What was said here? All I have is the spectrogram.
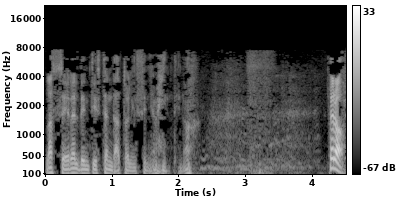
la sera il dentista è andato agli insegnamenti, no? Però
